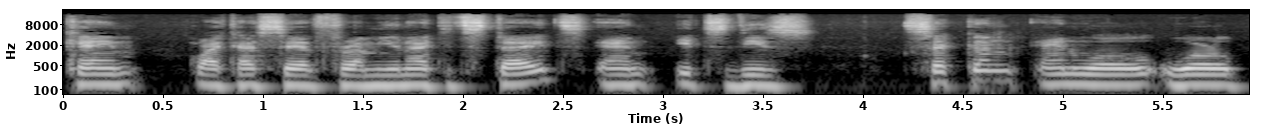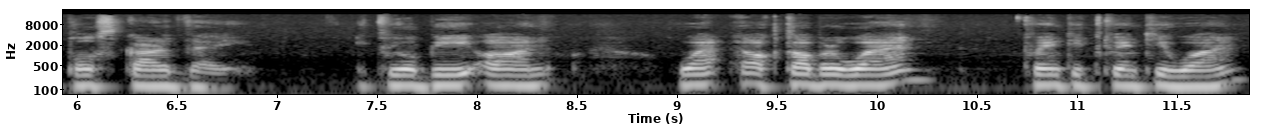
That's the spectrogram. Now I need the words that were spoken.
came, like I said, from United States, and it's this second annual World Postcard Day. It will be on October 1, 2021.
